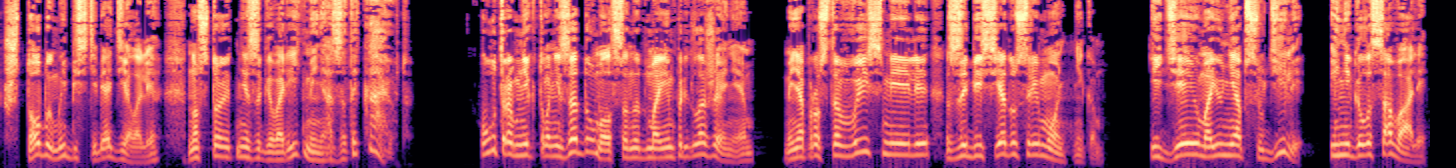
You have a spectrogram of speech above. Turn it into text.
что бы мы без тебя делали, но стоит мне заговорить, меня затыкают». Утром никто не задумался над моим предложением. Меня просто высмеяли за беседу с ремонтником. Идею мою не обсудили и не голосовали,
